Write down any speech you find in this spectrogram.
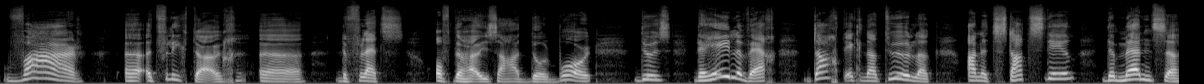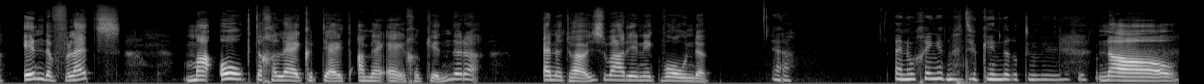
waar uh, het vliegtuig uh, de flats of de huizen had doorboord. Dus de hele weg dacht ik natuurlijk aan het stadsdeel, de mensen in de flats, maar ook tegelijkertijd aan mijn eigen kinderen en het huis waarin ik woonde. Ja. En hoe ging het met uw kinderen toen u... Nou,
